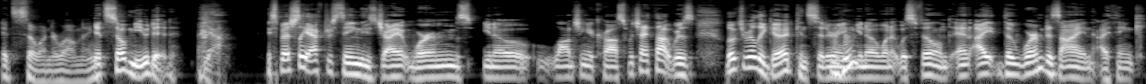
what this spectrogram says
It's so underwhelming. it's so muted. yeah. especially after seeing these giant worms, you know, launching across, which I thought was looked really good considering, Mhm. you know, when it was filmed. And I the worm design, I think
